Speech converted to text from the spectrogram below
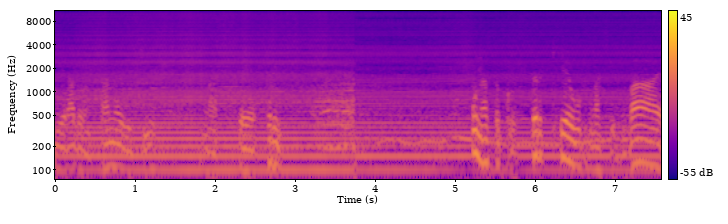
i Radovan Stanojević iz klase 3. U nastavku trke u klasi 2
